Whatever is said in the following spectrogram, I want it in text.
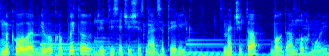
Микола Білокопитов 2016 рік. Начитав Богдан Похмурий.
